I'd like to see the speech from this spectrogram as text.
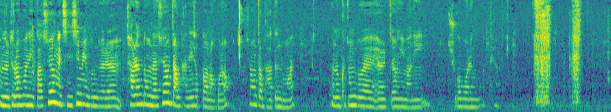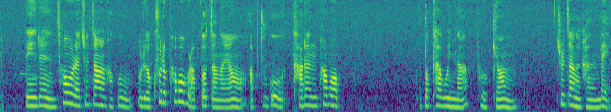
오늘 들어보니까 수영에 진심인 분들은 다른 동네 수영장 다니셨더라고요. 수영장 닫은 동안. 저는 그 정도의 열정이 많이 죽어버린 것 같아요. 내일은 서울에 출장을 가고 우리가 쿠르 팝업을 앞뒀잖아요. 앞두고 다른 팝업 어떻게 하고 있나 볼 겸 출장을 가는데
